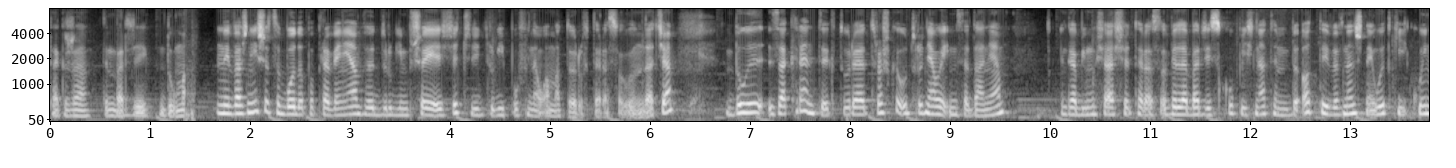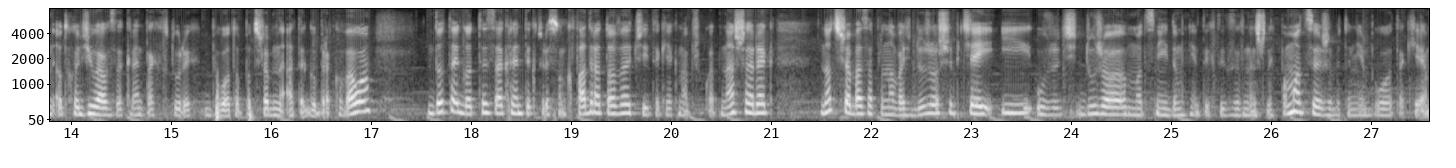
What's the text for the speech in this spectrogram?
Także tym bardziej duma. Najważniejsze, co było do poprawienia w drugim przejeździe, czyli drugi półfinał amatorów teraz oglądacie, były zakręty, które troszkę utrudniały im zadania. Gabi musiała się teraz o wiele bardziej skupić na tym, by od tej wewnętrznej łydki Queen odchodziła w zakrętach, w których było to potrzebne, a tego brakowało. Do tego te zakręty, które są kwadratowe, czyli tak jak na przykład na szereg, no trzeba zaplanować dużo szybciej i użyć dużo mocniej domkniętych tych zewnętrznych pomocy, żeby to nie było takie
